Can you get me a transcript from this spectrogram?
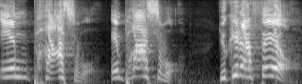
Impossible. Impossible. You cannot fail.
